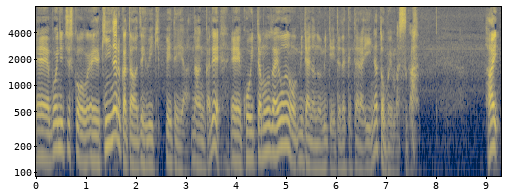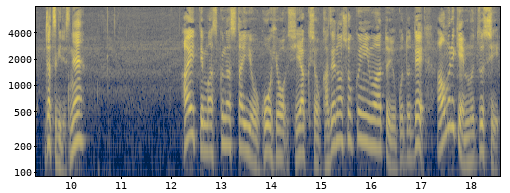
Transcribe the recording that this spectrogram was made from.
えー、ボイニッチ思考、えー、気になる方は是非ウィキペディアなんかで、えー、こういったものだよみたいなのを見ていただけたらいいなと思いますが。はい。じゃあ次ですね。あえてマスクなし対応公表市役所風の職員はということで青森県むつ市。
